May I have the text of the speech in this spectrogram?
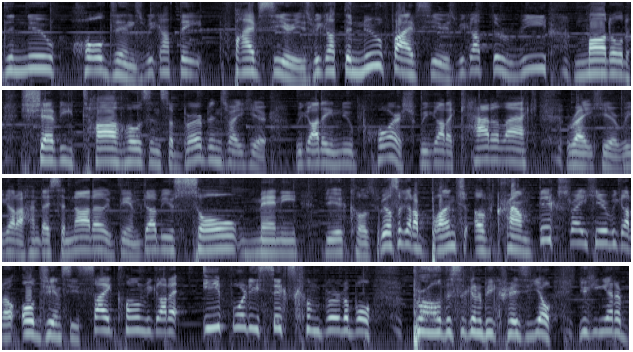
the new holdens we got the 5 Series. We got the new 5 Series. We got the remodeled Chevy Tahoes and Suburbans right here. We got a new Porsche. We got a Cadillac right here. We got a Hyundai Sonata, BMW, so many vehicles. We also got a bunch of Crown Vics right here. We got an old GMC Cyclone. We got an E46 convertible. Bro, this is going to be crazy. Yo, you can get a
